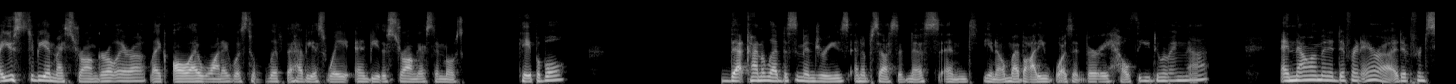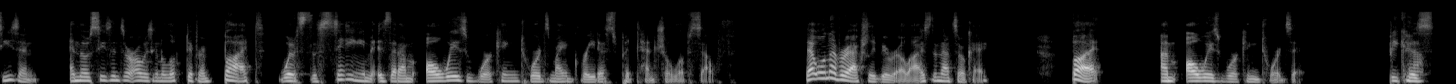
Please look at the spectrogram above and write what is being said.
I used to be in my strong girl era. Like all I wanted was to lift the heaviest weight and be the strongest and most capable that kind of led to some injuries and obsessiveness and you know my body wasn't very healthy doing that and now i'm in a different era a different season and those seasons are always going to look different but what's the same is that i'm always working towards my greatest potential of self that will never actually be realized and that's okay but i'm always working towards it because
